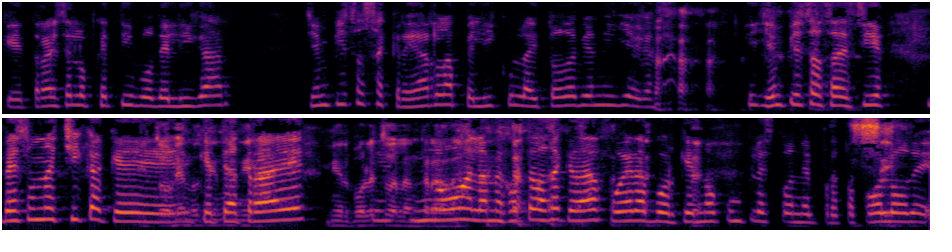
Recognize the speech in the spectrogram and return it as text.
que traes el objetivo de ligar, ya empiezas a crear la película y todavía ni llegas. y ya empiezas a decir, ves una chica que, que te atrae. Ni, el boleto de la entrada. No, a lo mejor te vas a quedar afuera porque no cumples con el protocolo de,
